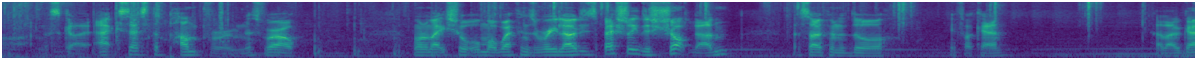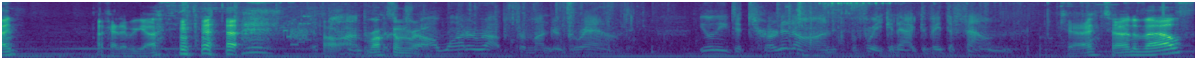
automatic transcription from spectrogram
Alright, let's go. Access the pump room. Let's roll. I want to make sure all my weapons are reloaded, especially the shotgun. Let's open the door, if I can. Hello, game. Okay, there we go. Alright, rock and roll. water up from underground. You'll need to turn it on before you can activate the fountain. Okay, turn the valve.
